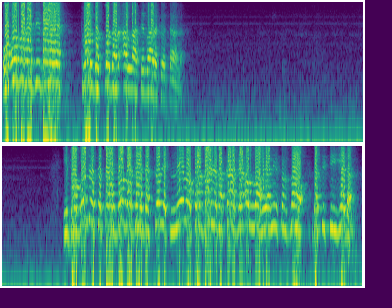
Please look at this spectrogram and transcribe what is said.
O obavezi da je tvoj gospodar Allah te barake o ta'ala. I dogodio se taj događaj da čovjek nema opravdanja da kaže Allahu ja nisam znao da si ti jedan.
